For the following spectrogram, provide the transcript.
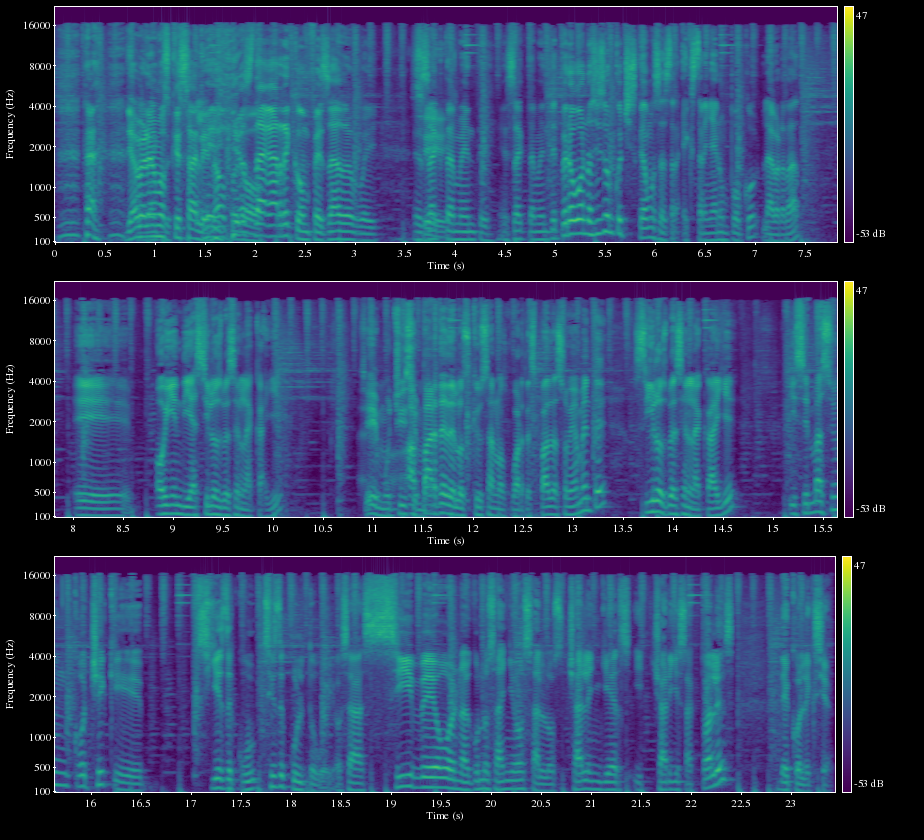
ya veremos qué sale, ¿no? Dios Pero te agarre confesado, güey. Sí. Exactamente, exactamente. Pero bueno, sí son coches que vamos a extra- extrañar un poco, la verdad. Eh, hoy en día sí los ves en la calle. sí, muchísimo. Aparte de los que usan los guardaespaldas, obviamente, sí los ves en la calle. Y se me hace un coche que sí es de, sí es de culto, güey. O sea, sí veo en algunos años a los Challengers y Chargers actuales de colección.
